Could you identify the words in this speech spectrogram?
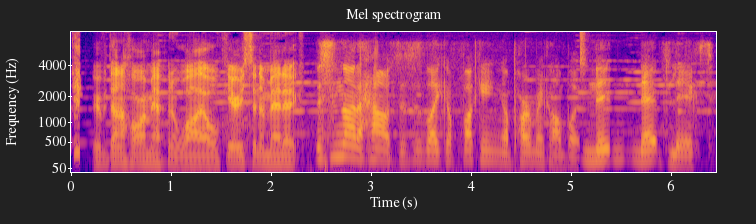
We haven't done a horror map in a while. Scary cinematic. This is not a house. This is like a fucking apartment complex. Net Netflix.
